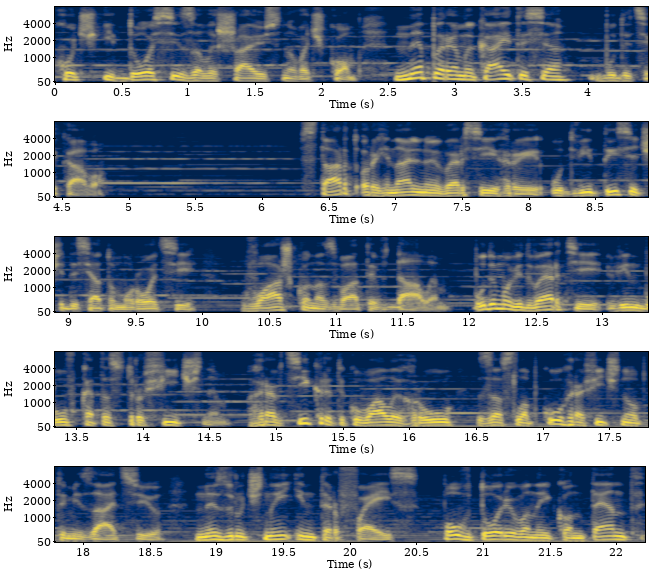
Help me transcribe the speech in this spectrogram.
хоч і досі залишаюсь новачком. Не перемикайтеся, буде цікаво. Старт оригінальної версії гри у 2010 році важко назвати вдалим. Будемо відверті, він був катастрофічним. Гравці критикували гру за слабку графічну оптимізацію, незручний інтерфейс, повторюваний контент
